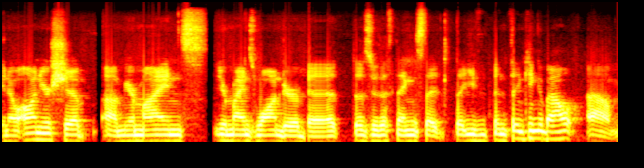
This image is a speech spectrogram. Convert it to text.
you know, on your ship, um, your minds your minds wander a bit. Those are the things that that you've been thinking about. Um,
